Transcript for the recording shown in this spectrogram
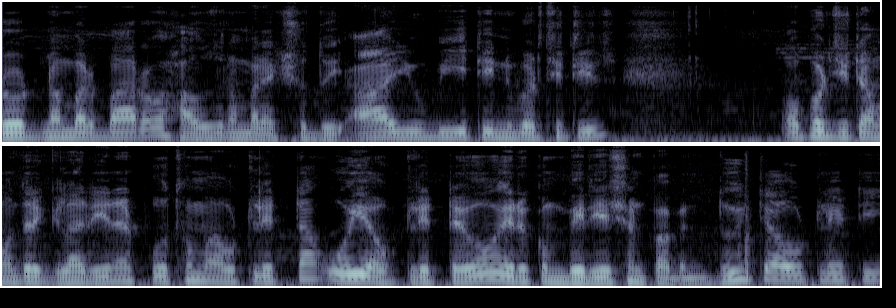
রোড নাম্বার বারো হাউস নাম্বার একশো দুই আই ইউবিএটি ইউনিভার্সিটির অপোজিট আমাদের গ্লারিয়ানের প্রথম আউটলেটটা ওই আউটলেটটাও এরকম ভেরিয়েশন পাবেন। দুইটা আউটলেটই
